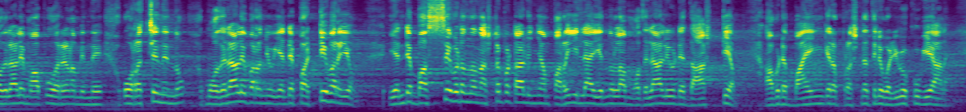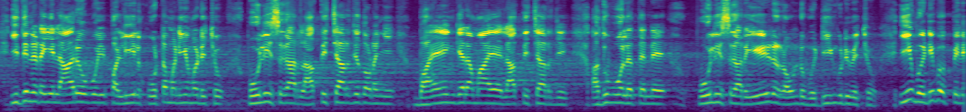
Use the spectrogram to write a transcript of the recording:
മുതലാളി മാപ്പ് പറയണം എന്ന് ഉറച്ചു നിന്നു. മുതലാളി പറഞ്ഞു എന്റെ പട്ടി പറയും. എന്റെ ബസ് ഇവിടെ നിന്ന് നഷ്ടപ്പെട്ടാലും ഞാൻ പറയില്ല എന്നുള്ള മുതലാളിയുടെ ദാഷ്ട്യം അവിടെ ഭയങ്കര പ്രശ്നത്തിൽ വഴിവെക്കുകയാണ് ഇതിനിടയിൽ ആരോ പോയി പള്ളിയിൽ കൂട്ടമണിയും അടിച്ചു. പോലീസുകാർ ലാത്തിച്ചാർജ് തുടങ്ങി. ഭയങ്കരമായ ലാത്തിച്ചാർജ്. അതുപോലെ തന്നെ പോലീസുകാർ ഏഴ് റൗണ്ട് വെടിയും കൂടി വെച്ചു. ഈ വെടിവെപ്പിൽ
